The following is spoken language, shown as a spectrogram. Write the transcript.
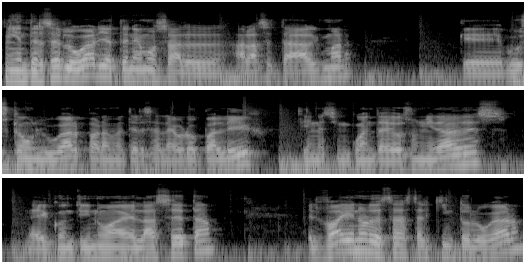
Y en tercer lugar ya tenemos al, al AZ Alkmaar, que busca un lugar para meterse a la Europa League. Tiene 52 unidades. De ahí continúa el AZ. El Feyenoord está hasta el quinto lugar.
